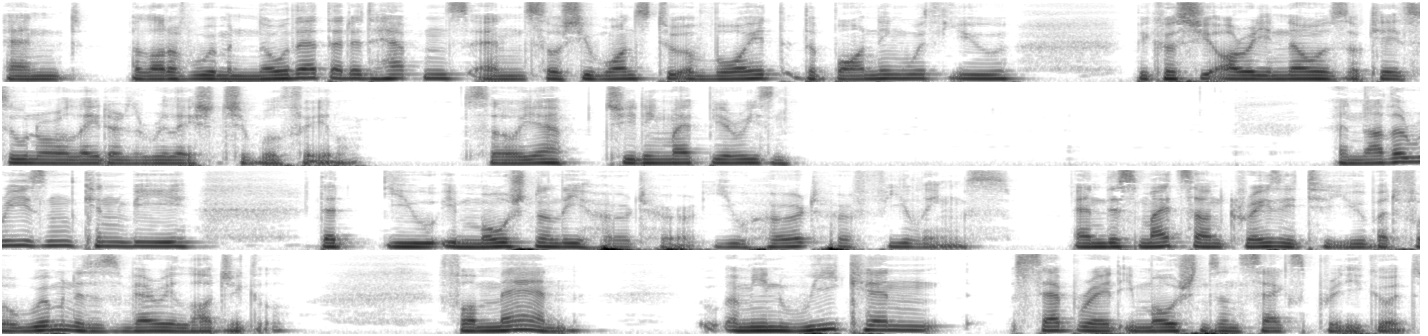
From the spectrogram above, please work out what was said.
And a lot of women know that, that it happens. And so she wants to avoid the bonding with you because she already knows, okay, sooner or later the relationship will fail. So, yeah, cheating might be a reason. Another reason can be that you emotionally hurt her. You hurt her feelings. And this might sound crazy to you, but for women, this is very logical. For men, I mean, we can separate emotions and sex pretty good.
